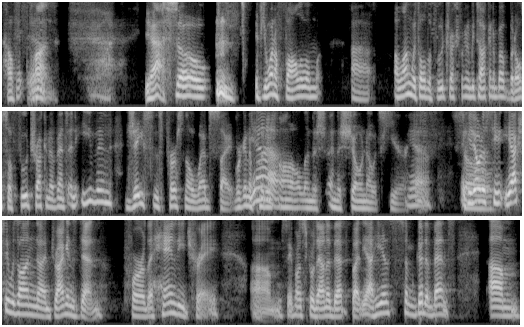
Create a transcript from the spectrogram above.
How It fun! is. Yeah. So if you want to follow them, uh, along with all the food trucks we're going to be talking about, but also food truck and events, and even Jason's personal website, we're going to put it all in the sh- in the show notes here. Yeah. if you notice, he, he actually was on uh, Dragon's Den for the handy tray. Um, so if you want to scroll down a bit, but yeah, he has some good events. Um,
